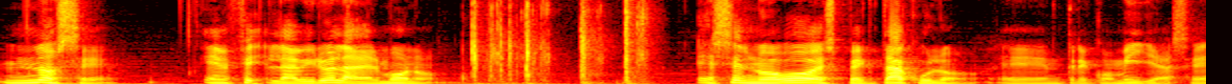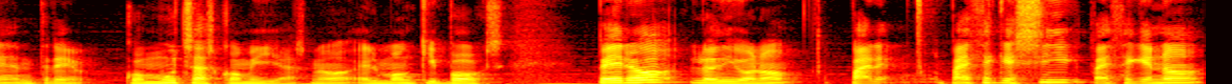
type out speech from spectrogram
no sé. En fin, la viruela del mono. Es el nuevo espectáculo, eh, entre comillas, eh, entre, con muchas comillas, ¿no? El monkeypox. Pero, lo digo, ¿no? Pare- parece que sí, parece que no.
